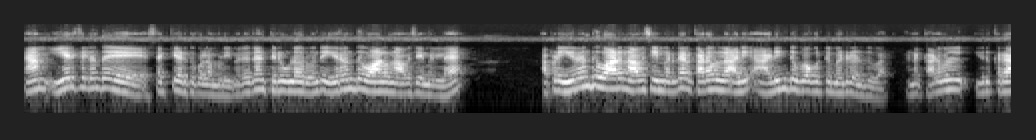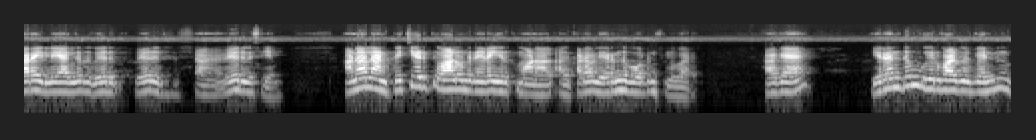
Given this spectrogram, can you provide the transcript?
நாம் இயற்கையிலேருந்து சக்தி எடுத்துக்கொள்ள முடியும். அதுதான் திருவள்ளுவர் வந்து இறந்து வாழணும் அவசியம் இல்லை. அப்படி இறந்து வாழணும் அவசியம் இருந்தால் கடவுள் அழி அழிந்து போகட்டும் என்று எழுதுவார். ஆனால் கடவுள் இருக்கிறாரா இல்லையாங்கிறது வேறு வேறு வேறு விஷயம். ஆனால் நான் பிச்சை எடுத்து வாழ்கின்ற நிலை இருக்குமானால் அது கடவுள் இறந்து போட்டுன்னு சொல்லுவார். ஆக இறந்தும் உயிர் வாழ்தல் வேண்டும்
